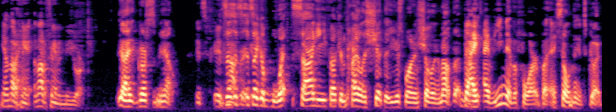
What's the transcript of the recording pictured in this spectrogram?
Yeah, I'm not a, han- I'm not a fan of New York. Yeah, it grosses me out. It's It's it's, it's, it's, very it's good. like a wet, soggy fucking pile of shit that you just want to shovel in your mouth. But, but I, I've eaten it before, but I still don't think it's good.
